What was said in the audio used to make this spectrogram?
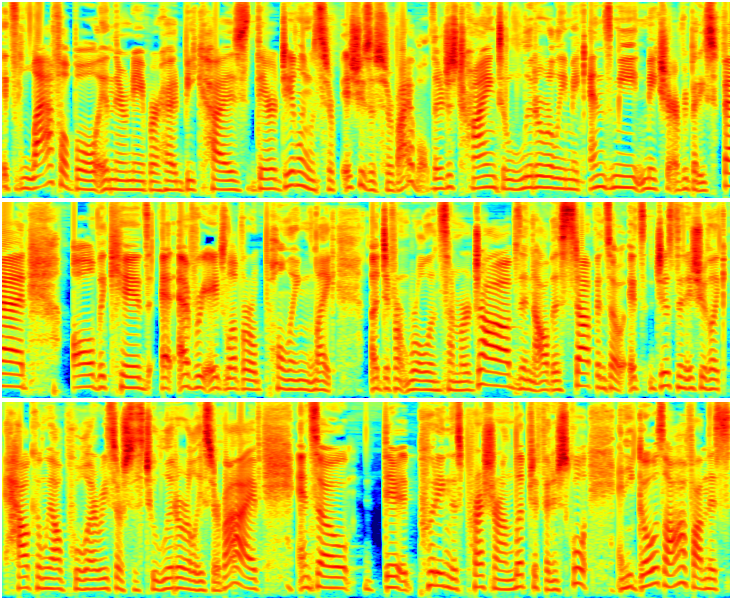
it's laughable in their neighborhood because they're dealing with sur- issues of survival. They're just trying to literally make ends meet, make sure everybody's fed. All the kids at every age level are pulling like a different role in summer jobs and all this stuff. And so it's just an issue of like, how can we all pool our resources to literally survive? And so they're putting this pressure on Lip to finish school. And he goes off on this,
